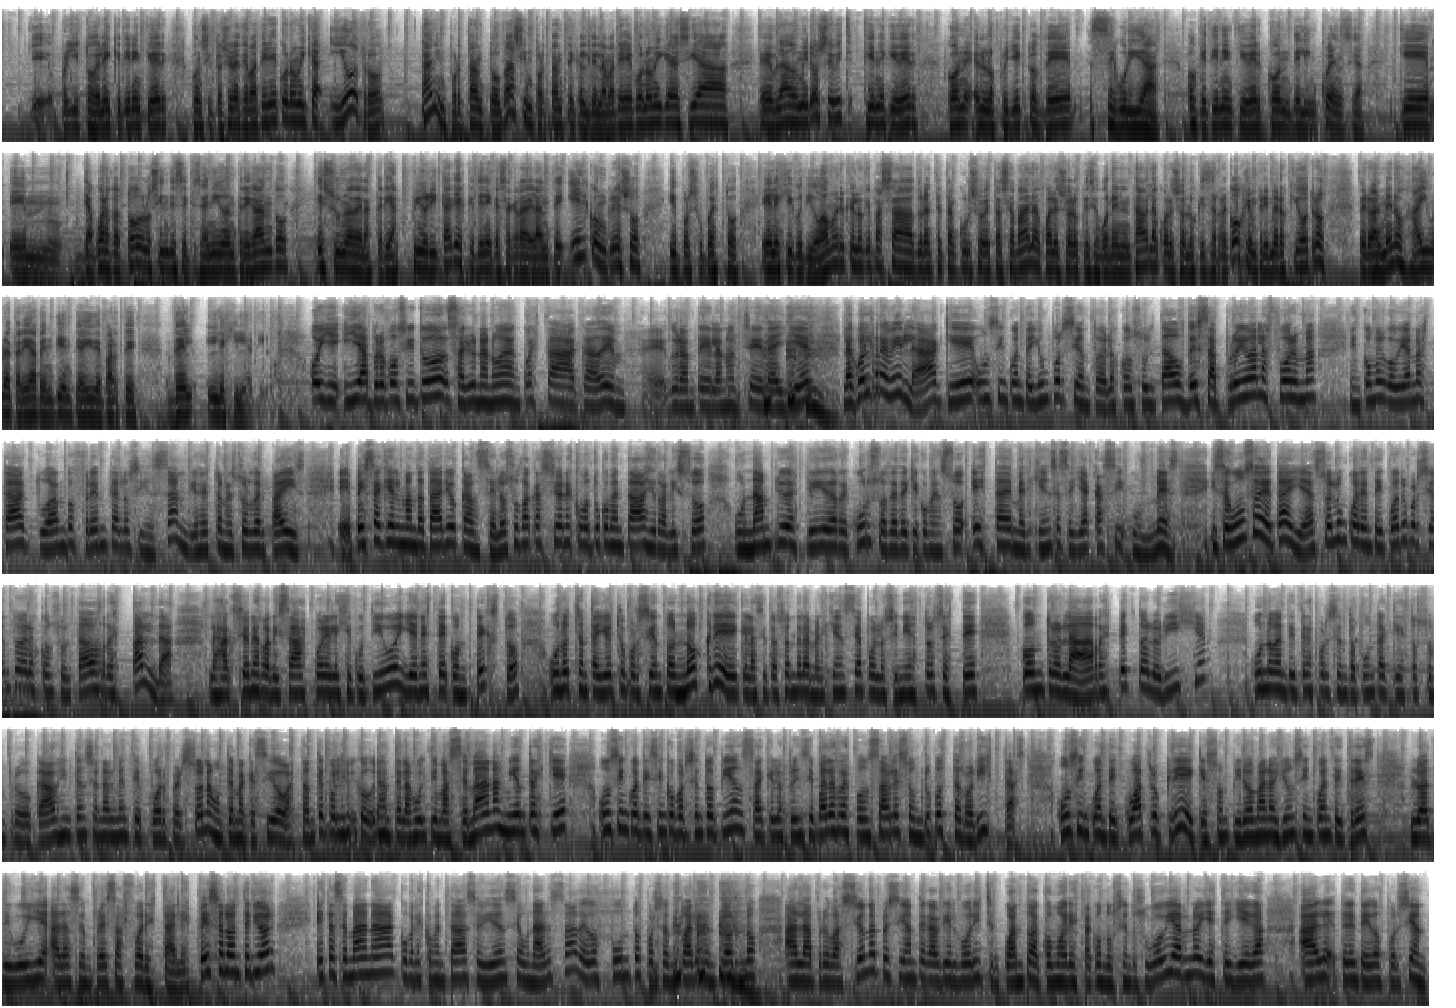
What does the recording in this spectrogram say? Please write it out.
proyectos de ley que tienen que ver con situaciones de materia económica y otro tan importante o más importante que el de la materia económica, decía eh, Vlado Mirosevic, tiene que ver con los proyectos de seguridad o que tienen que ver con delincuencia, que em, de acuerdo a todos los índices que se han ido entregando, es una de las tareas prioritarias que tiene que sacar adelante el Congreso y por supuesto el Ejecutivo. Vamos a ver qué es lo que pasa durante el transcurso de esta semana, cuáles son los que se ponen en tabla, cuáles son los que se recogen primeros que otros, pero al menos hay una tarea pendiente ahí de parte del Legislativo. Oye, y a propósito, salió una nueva encuesta Academ eh, durante la noche de ayer, la cual revela que un 51% de los consultados desaprueba la forma en cómo el gobierno está actuando frente a los incendios, esto en el sur del país. Eh, pese a que el mandatario canceló sus vacaciones, como tú comentabas, y realizó un amplio despliegue de recursos desde que comenzó esta emergencia hace ya casi un mes. Y según se detalla, solo un 44% de los consultados respalda las acciones realizadas por el Ejecutivo y en este contexto, un 88% no cree que la situación de la emergencia por los siniestros esté controlada. Respecto al origen, Un 93% apunta que estos son provocados intencionalmente por personas, un tema que ha sido bastante polémico durante las últimas semanas, mientras que un 55% piensa que los principales responsables son grupos terroristas, un 54% cree que son pirómanos y un 53% lo atribuye a las empresas forestales. Pese a lo anterior, esta semana, como les comentaba, se evidencia un alza de dos puntos porcentuales en torno a la aprobación del presidente Gabriel Boric en cuanto a cómo él está conduciendo su gobierno y este llega al 32%,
